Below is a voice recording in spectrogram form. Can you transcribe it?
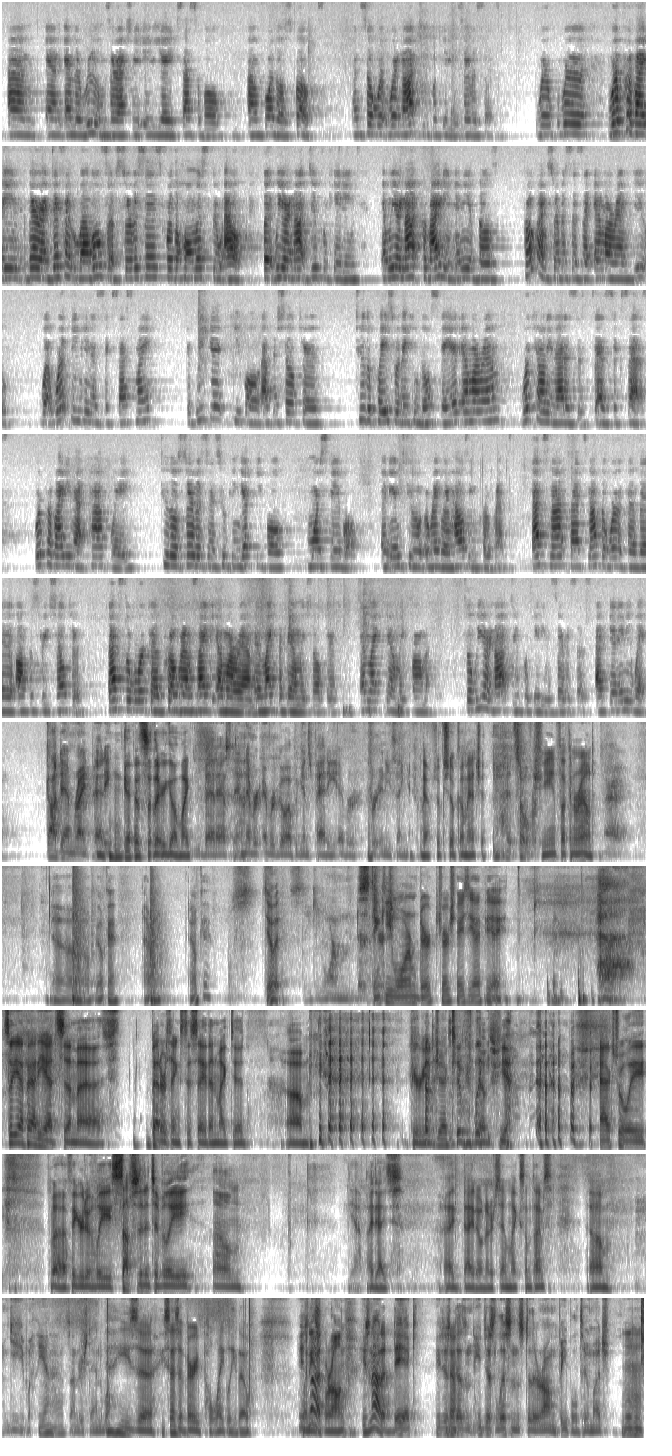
um, and, and the rooms are actually ADA accessible um, for those folks. And so we're, we're not duplicating services. We're, we're, we're providing, there are different levels of services for the homeless throughout, but we are not duplicating and we are not providing any of those program services that MRM do. What we're thinking is success, Mike. If we get people at the shelter to the place where they can go stay at MRM, we're counting that as, as success. We're providing that pathway to those services who can get people more stable and into a regular housing programs. That's not that's not the work of the off the street shelter. That's the work of programs like MRM and like the family shelter and like Family Promise. So we are not duplicating services at, in any way. Goddamn right, Patty. so there you go, Mike. You badass. And never ever go up against Patty ever for anything. No, she'll, she'll come at you. It's over. She ain't fucking around. All right. Oh, okay. All right. Okay. Do it. Stinky warm dirt. Stinky church. warm dirt church hazy IPA. so yeah, Patty had some uh, better things to say than Mike did. Um, period. Objectively. Uh, yeah. Actually, uh, figuratively, substantively. Um, yeah, I, I, I, I don't understand Mike sometimes. Um, Yeah, well, yeah, that's understandable. he's uh, he says it very politely though. He's when not he's wrong. He's not a dick. He just No. doesn't. He just listens to the wrong people too much. Mm-hmm.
